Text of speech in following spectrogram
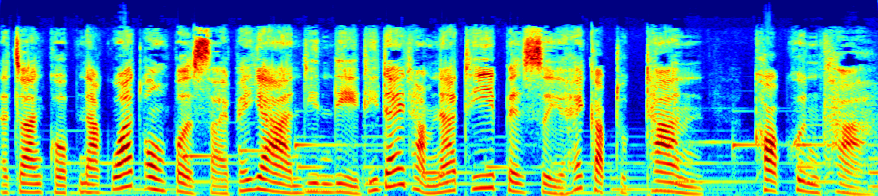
อาจารย์กบนักวาดองค์เปิดสายพยานยินดีที่ได้ทำหน้าที่เป็นสื่อให้กับทุกท่าน ขอบคุณค่ะ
